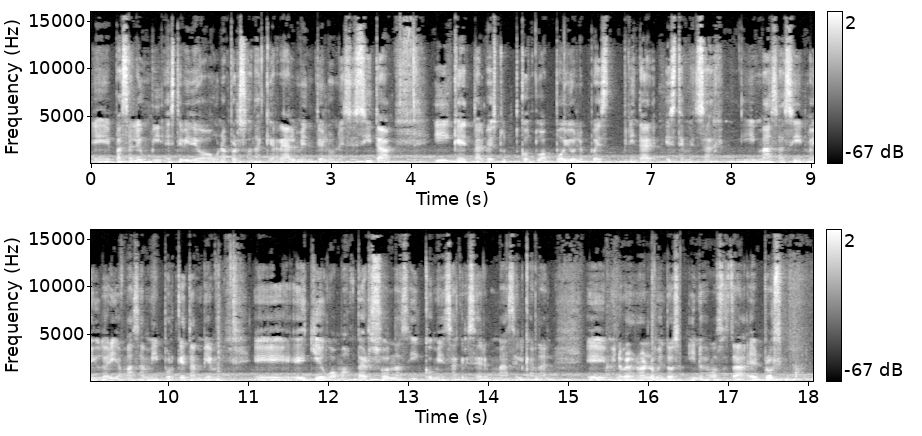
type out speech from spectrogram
eh, pásale un este video a una persona que realmente lo necesita y que tal vez tú con tu apoyo le puedes brindar este mensaje. Y más así me ayudaría más a mí porque también eh, llego a más personas y comienza a crecer más el canal. Eh, mi nombre es Ronaldo Mendoza y nos vemos hasta el próximo.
